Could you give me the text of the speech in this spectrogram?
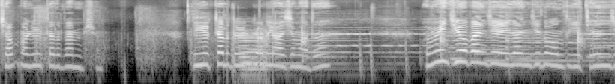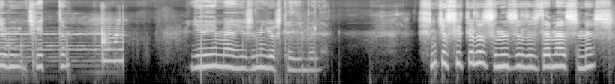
çarpma yurtalı benmişim. Yurtalı da yurtalı acımadı. Bu video bence eğlenceli oldu. Yeterince çektim. Gideyim ben yüzümü göstereyim böyle. Çünkü sıkılırsınız, izlemezsiniz.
